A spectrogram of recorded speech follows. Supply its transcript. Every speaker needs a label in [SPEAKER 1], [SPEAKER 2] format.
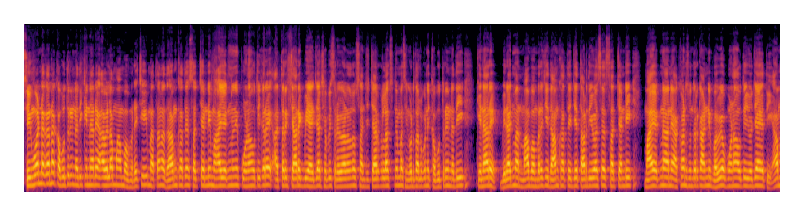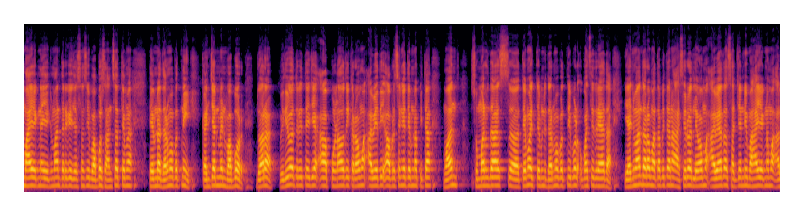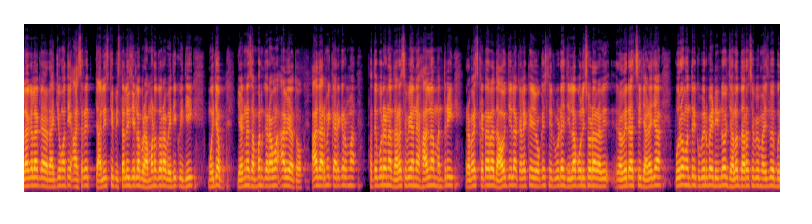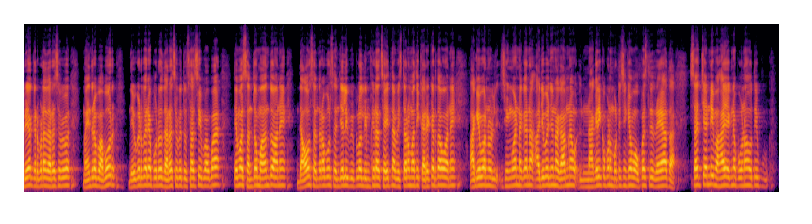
[SPEAKER 1] સિંગવડનગરના કબૂતરી નદી કિનારે આવેલા મા બમરેચી માતાના ધામ ખાતે સચંડી મહાયજ્ઞની પૂર્ણાહુતિ કરાઈ. આ તારીખ ચાર એક બે હજાર છવ્વીસ રવિવારનો સાંજે ચાર કલાક સુધીમાં સિંગોડ તાલુકાની કબૂતરી નદી કિનારે બિરાજમાન મા બમરેચી ધામ ખાતે જે ત્રણ દિવસે સચંડી મહાયજ્ઞ અને અખંડ સુંદરકાંડની ભવ્ય પૂર્ણાહુતિ યોજાઈ હતી. આ મહાયજ્ઞ યજમાન તરીકે જસવંતસિંહ બાબોર સાંસદ તેમના તેમના ધર્મપત્ની કંચનબેન બાબોર દ્વારા વિધિવત રીતે જે આ પૂર્ણાહુતિ કરવામાં આવી હતી, આ પ્રસંગે તેમના પિતા મહંત સુમરદાસ તેમજ તેમની ધર્મપત્ની પણ ઉપસ્થિત રહ્યા હતા. યજમાન દ્વારા માતા પિતાના આશીર્વાદ લેવામાં આવ્યા હતા. સચંડી મહાયજ્ઞમાં અલગ અલગ રાજ્યોમાંથી આશરે ચાલીસથી પિસ્તાલીસ જેટલા બ્રાહ્મણો દ્વારા વૈદિક વિધિ મુજબ યજ્ઞ સંપન્ન કરવામાં આવ્યો હતો. આ ધાર્મિક કાર્યક્રમમાં ફતેપુરાના ધારાસભ્ય અને હાલના મંત્રી રમેશ કટારા, દાહોદ જિલ્લા કલેક્ટર યોગેશ નિરગુડા, જિલ્લા પોલીસ વડા રવિ, રવિરાજસિંહ જાડેજા, પૂર્વ મંત્રી કુબેરભાઈ ડિંડોર જાલોદ ધારાસભ્ય મહેશભાઈ ભુરિયા, ગરબડા ધારાસભ્ય મહેન્દ્ર બાબોર દેવગઢભર્યા પૂર્વ ધારાસભ્ય તુષારસિંહ બાપા તેમજ સંતો મહંતો અને દાહોદ સંતરાપુર સંજેલી પીપળો લીમખેડા સહિતના વિસ્તારોમાંથી કાર્યકર્તાઓ અને આગેવાનો નગરના આજુબાજુના ગામના નાગરિકો પણ મોટી સંખ્યામાં ઉપસ્થિત રહ્યા હતા. સચચંડી મહાયજ્ઞ પૂર્ણાહુતિ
